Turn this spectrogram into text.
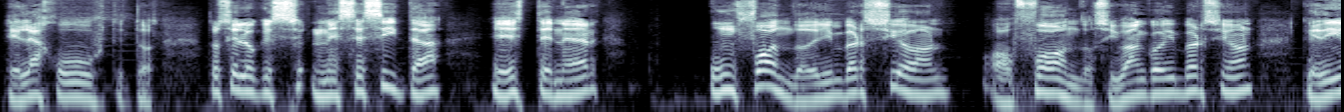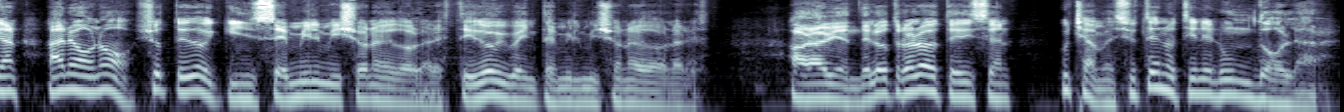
el ajuste, todo. Entonces lo que necesita es tener un fondo de la inversión o fondos y bancos de inversión que digan, ah, no, no, yo te doy 15 mil millones de dólares, te doy 20 mil millones de dólares. Ahora bien, del otro lado te dicen, escúchame, si ustedes no tienen un dólar,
